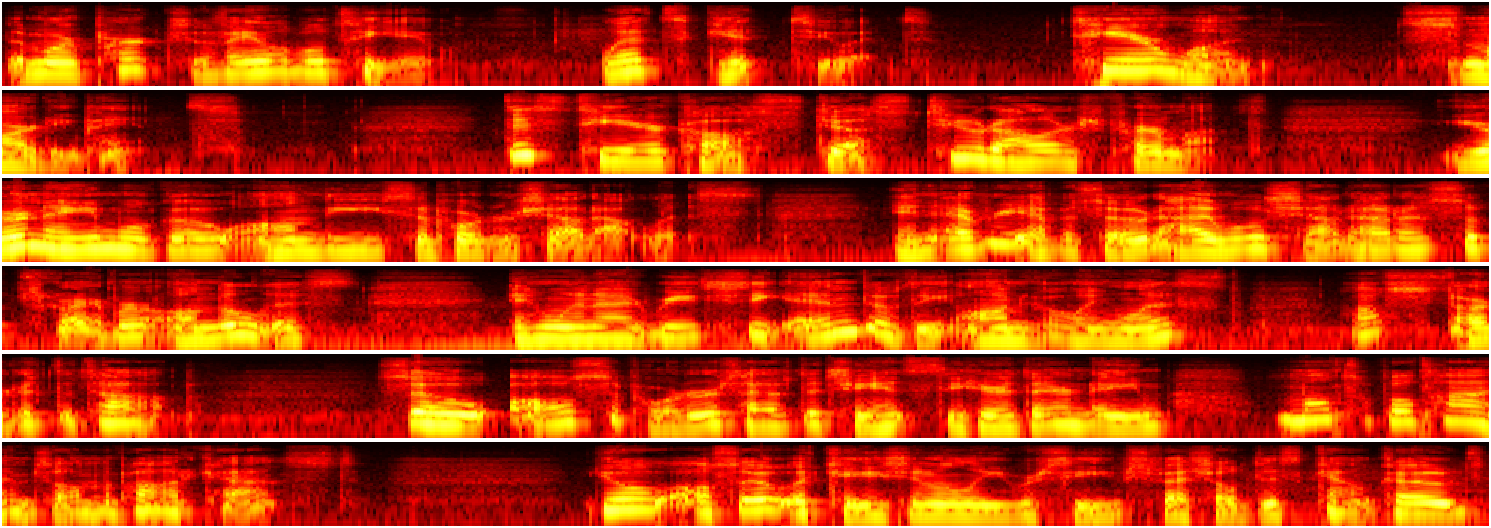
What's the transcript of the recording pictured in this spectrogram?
the more perks available to you. Let's get to it. Tier 1 Smarty Pants. This tier costs just $2 per month. Your name will go on the supporter shoutout list. In every episode, I will shout out a subscriber on the list, and when I reach the end of the ongoing list, I'll start at the top. So all supporters have the chance to hear their name multiple times on the podcast. You'll also occasionally receive special discount codes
